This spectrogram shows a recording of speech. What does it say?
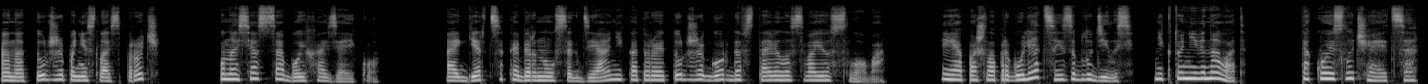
Она тут же понеслась прочь, унося с собой хозяйку. А герцог обернулся к Диане, которая тут же гордо вставила свое слово. «Я пошла прогуляться и заблудилась. Никто не виноват. Такое случается».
